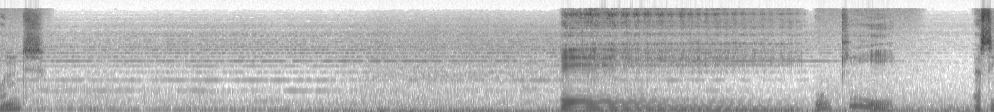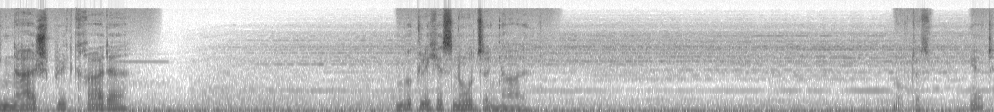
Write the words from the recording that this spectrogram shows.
Und äh, okay. Das Signal spielt gerade mögliches Notsignal. Ob das funktioniert?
